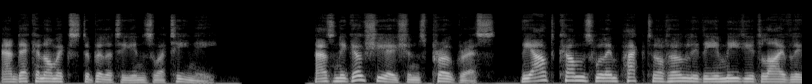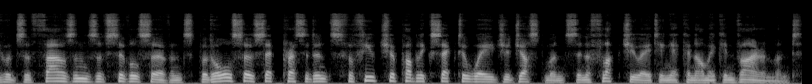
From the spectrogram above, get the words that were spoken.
and economic stability in Eswatini. As negotiations progress, the outcomes will impact not only the immediate livelihoods of thousands of civil servants but also set precedents for future public sector wage adjustments in a fluctuating economic environment.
